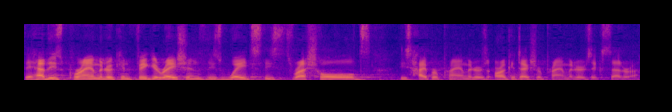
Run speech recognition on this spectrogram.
They have these parameter configurations, these weights, these thresholds, these hyperparameters, architecture parameters, et cetera.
